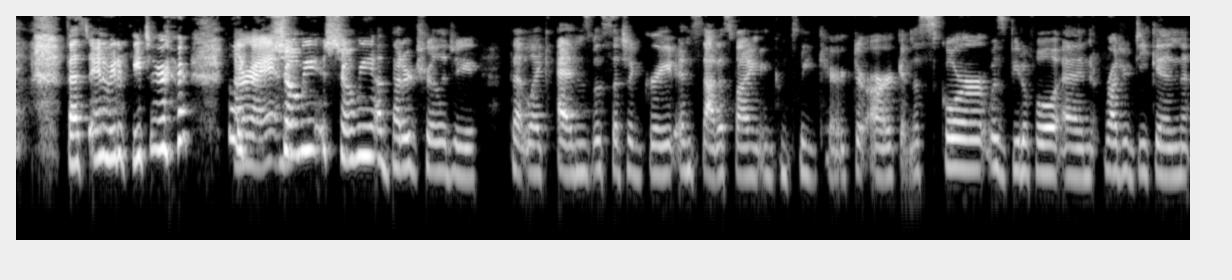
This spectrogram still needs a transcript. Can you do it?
Best Animated Feature. like, All right. show me, show me a better trilogy that like ends with such a great and satisfying and complete character arc, and the score was beautiful. And Roger Deakins,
